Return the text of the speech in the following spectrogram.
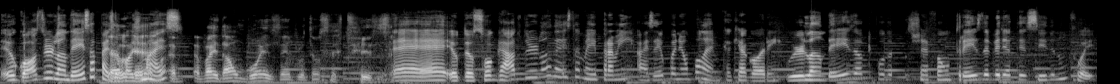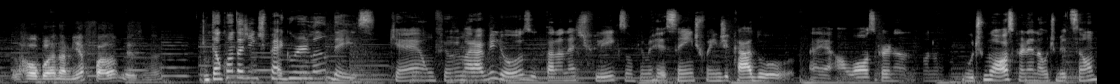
Eu gosto do irlandês, rapaz, eu gosto é, demais. É, vai dar um bom exemplo, eu tenho certeza. É, eu, eu sou gado do irlandês também. Para mim, mas aí opinião polêmica aqui agora, hein? O irlandês é o que o Chefão 3 deveria ter sido e não foi. Roubando a minha fala mesmo, né? Então, quando a gente pega o Irlandês, que é um filme maravilhoso, tá na Netflix, um filme recente, foi indicado é, ao Oscar, na, no último Oscar, né, na última edição,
